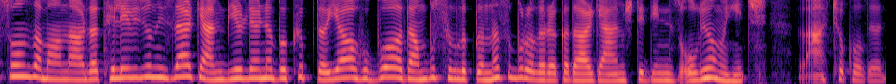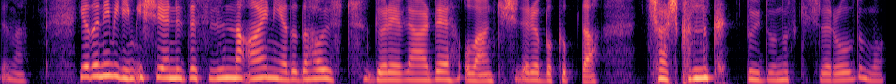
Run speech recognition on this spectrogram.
son zamanlarda televizyon izlerken birilerine bakıp da yahu bu adam bu sığlıkla nasıl buralara kadar gelmiş dediğiniz oluyor mu hiç? Ah, çok oluyor değil mi? Ya da ne bileyim iş yerinizde sizinle aynı ya da daha üst görevlerde olan kişilere bakıp da şaşkınlık duyduğunuz kişiler oldu mu?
